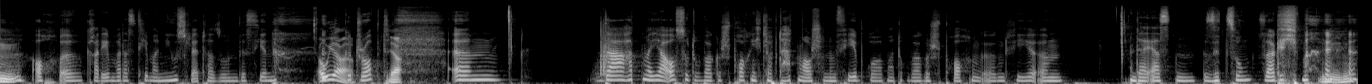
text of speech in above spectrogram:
Mhm. auch äh, gerade eben war das Thema Newsletter so ein bisschen Oh ja. gedroppt. Ja. Ähm, da hatten wir ja auch so drüber gesprochen. Ich glaube, da hatten wir auch schon im Februar mal drüber gesprochen irgendwie. Ähm, der ersten Sitzung, sage ich mal. Mhm.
